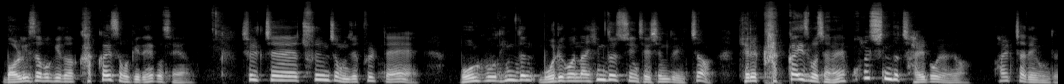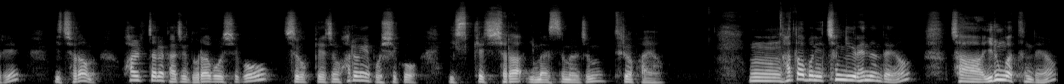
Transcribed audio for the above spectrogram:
멀리서 보기도 가까이서 보기도 해보세요. 실제 추론적 문제 풀 때 모르고 힘든, 모르거나 힘들 수 있는 제시문들 있죠? 걔를 가까이서 보잖아요. 훨씬 더 잘 보여요. 활자 내용들이. 이처럼 활자를 가지고 놀아보시고 즐겁게 좀 활용해 보시고 익숙해지셔라 이 말씀을 좀 드려봐요. 음, 하다 보니 책 얘기를 했는데요. 자, 것 같은데요.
